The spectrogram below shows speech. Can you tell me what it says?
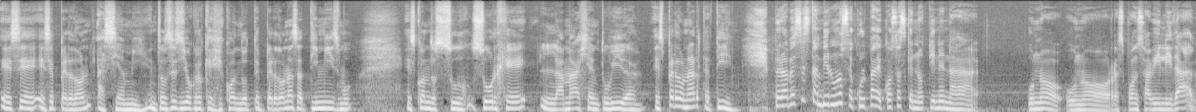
ese, ese perdón hacia mí. Entonces yo creo que cuando te perdonas a ti mismo es cuando surge la magia en tu vida. Es perdonarte a ti. Pero a veces también uno se culpa de cosas que no tienen a uno, uno responsabilidad.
